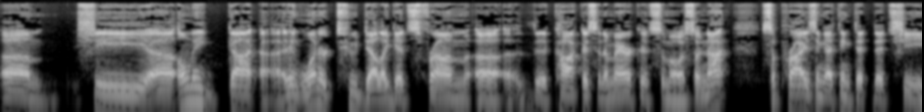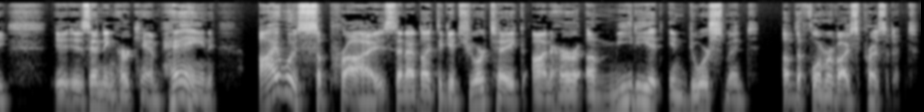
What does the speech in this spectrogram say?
Um, she only got, I think, one or two delegates from the caucus in American Samoa, so not surprising. I think that that she is ending her campaign. I was surprised, and I'd like to get your take on her immediate endorsement of the former vice president.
